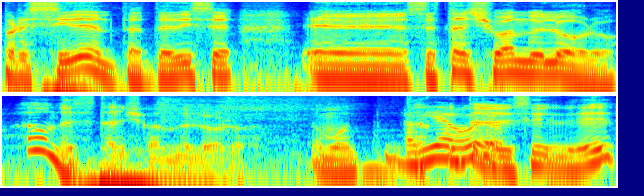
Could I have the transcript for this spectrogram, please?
presidenta te dice, eh, se están llevando el oro. ¿A dónde se están llevando el oro? Como, ¿te das ¿Había cuenta oro? de decir, eh?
